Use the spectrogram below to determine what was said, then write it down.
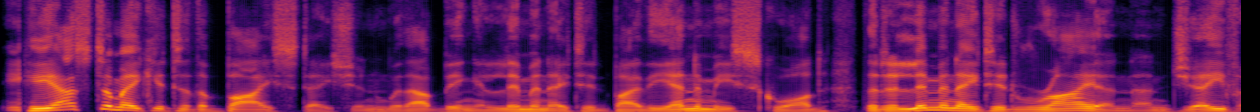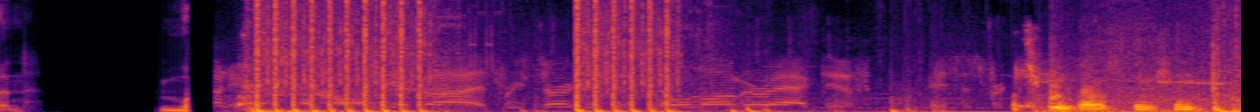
He has to make it to the buy station without being eliminated by the enemy squad that eliminated Ryan and Javen. Be advised, resurgence is no longer active. This is for Let's buy station.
